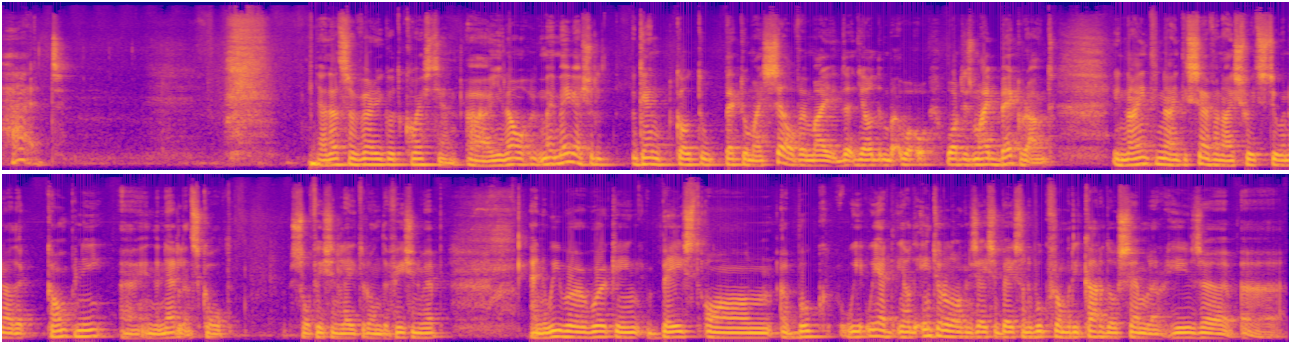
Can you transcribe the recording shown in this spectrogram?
had? Yeah, that's a very good question. Uh, you know, maybe I should again go to back to myself and my, the, you know, the, what is my background. In 1997, I switched to another company uh, in the Netherlands called Solvision, later on Division Web, and we were working based on a book. We, we had you know the internal organization based on a book from Ricardo Semler. He is a,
